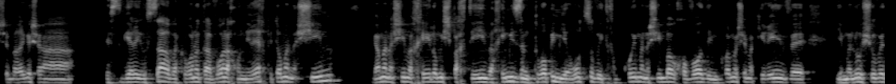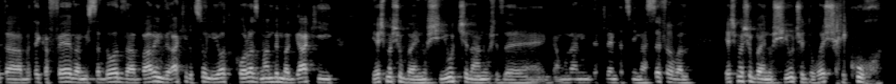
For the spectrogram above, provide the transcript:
שברגע שההסגר יוסר והקורונה תעבור, אנחנו נראה איך פתאום אנשים, גם אנשים הכי לא משפחתיים והכי מיזנטרופים ירוצו ויתחבקו עם אנשים ברחובות ועם כל מה שהם מכירים, וימלאו שוב את הבתי קפה והמסעדות והברים, ורק ירצו להיות כל הזמן במגע, כי יש משהו באנושיות שלנו, שזה גם אולי אני מדקלם את עצמי מהספר, אבל יש משהו באנושיות שדורש חיכוך.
